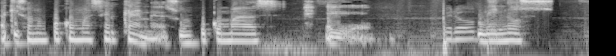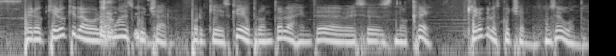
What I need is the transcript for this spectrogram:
Aquí son un poco más cercanas, un poco más eh, pero menos. Pero quiero que la volvamos a escuchar, porque es que de pronto la gente a veces no cree. Quiero que la escuchemos, un segundo.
